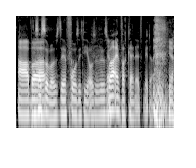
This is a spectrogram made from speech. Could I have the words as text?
Aber Das hast du aber sehr vorsichtig ausgedrückt. Das Ja. war einfach kein Elfmeter. ja.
